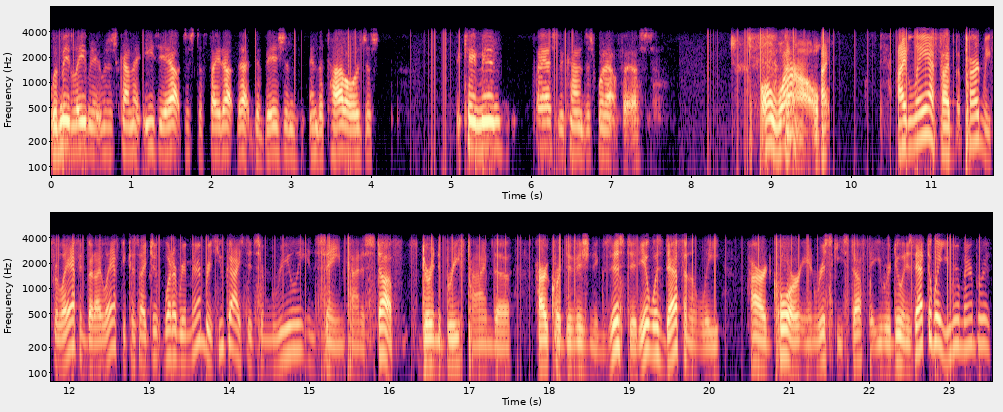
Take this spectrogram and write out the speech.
with me leaving, it was just kind of easy out just to fade out that division, and the title was just it came in fast and it kind of just went out fast. Oh wow! I, I laugh. I, pardon me for laughing, but I laugh because I just what I remember is you guys did some really insane kind of stuff during the brief time the hardcore division existed. It was definitely hardcore and risky stuff that you were doing. Is that the way you remember it?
